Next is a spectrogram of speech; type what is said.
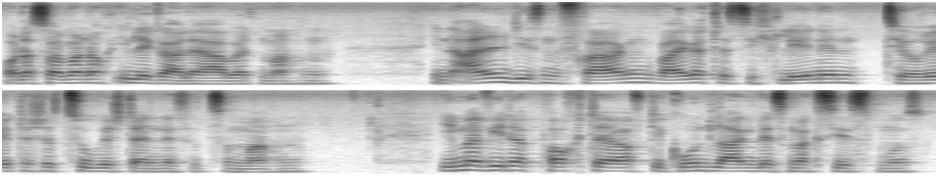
oder soll man auch illegale Arbeit machen? In allen diesen Fragen weigerte sich Lenin, theoretische Zugeständnisse zu machen. Immer wieder pochte er auf die Grundlagen des Marxismus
